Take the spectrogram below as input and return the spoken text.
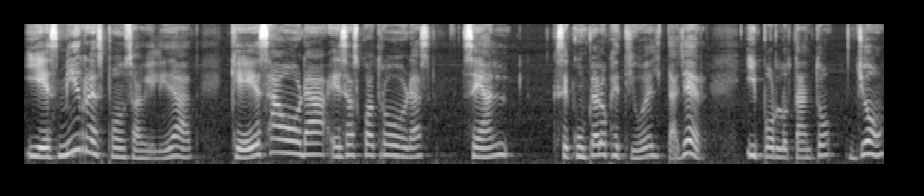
y es mi responsabilidad que esa hora, esas cuatro horas, sean, se cumpla el objetivo del taller. Y por lo tanto, yo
